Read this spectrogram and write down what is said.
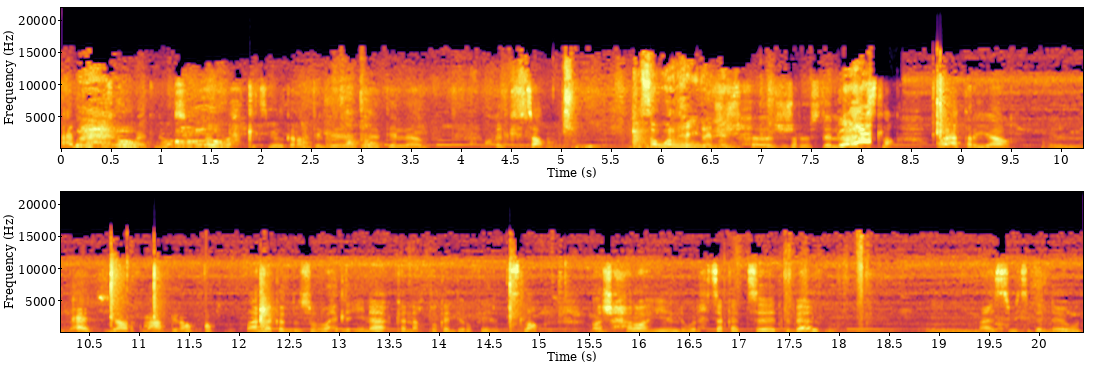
عندي القزبر والمعدنوس عندي واحد 300 غرام ديال ديال الكفتة. صور حي جوج جوج رؤوس ديال البصله والعطريه العاديه راكم عارفينها فهنا كندوزو لواحد الإناء كناخذو كنديرو فيه البصلة. غنشحروها هي الأول حتى كتدبال مع الزويته ديال العود.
